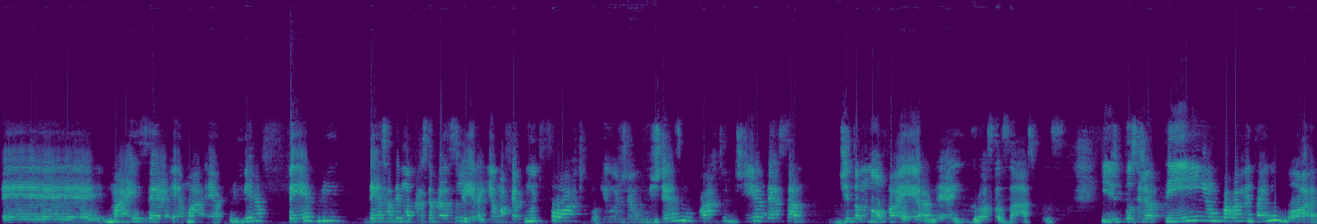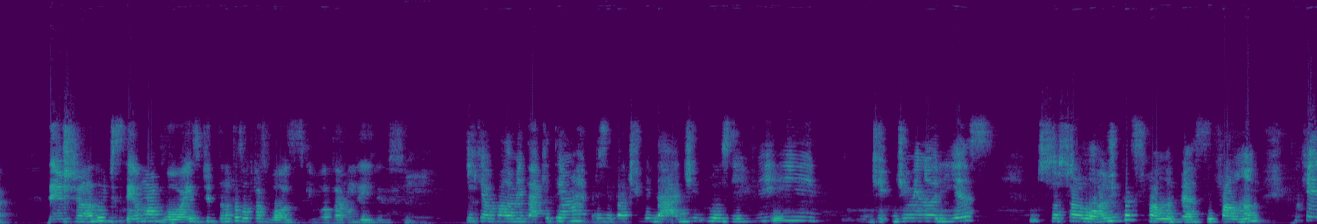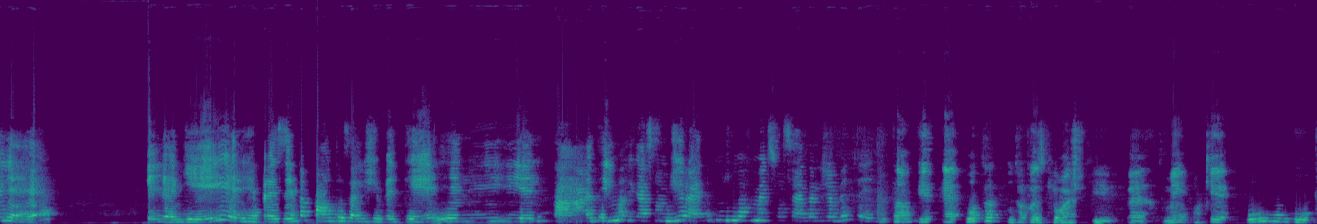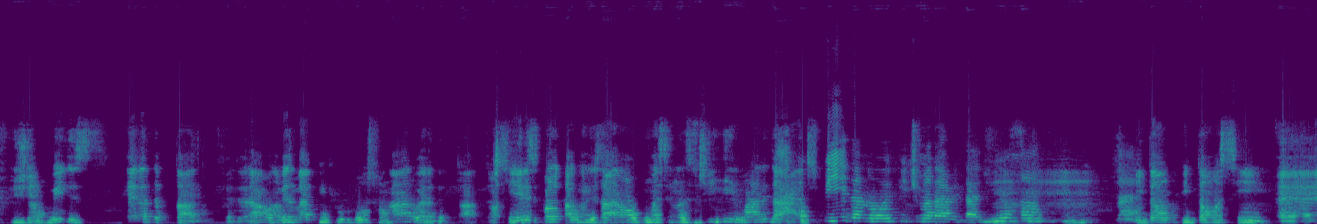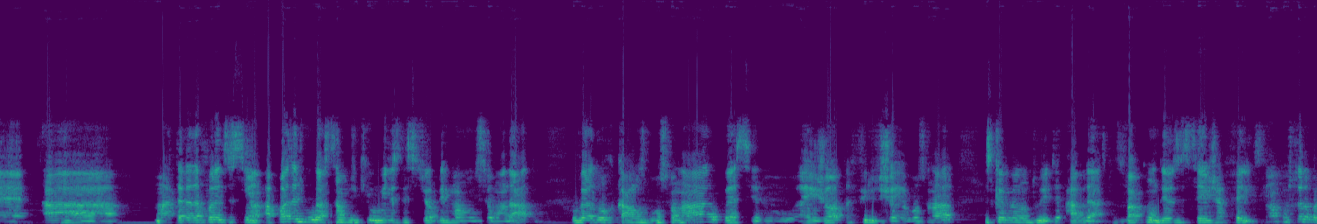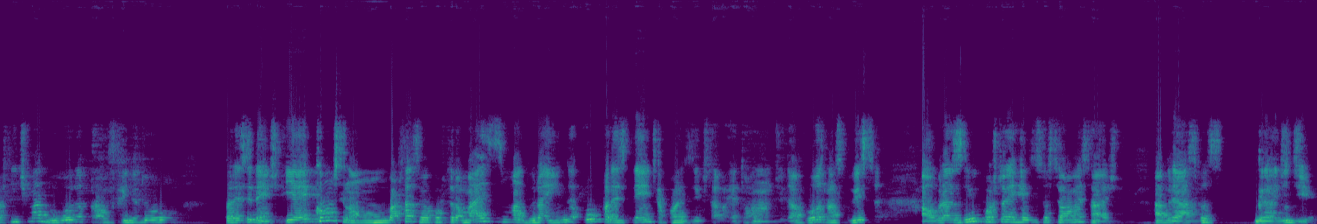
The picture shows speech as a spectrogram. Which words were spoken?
é, mas é, é, uma, é a primeira febre dessa democracia brasileira. E é uma febre muito forte, porque hoje é o 24 dia dessa dita nova era, né, em grossas aspas. E você já tem um parlamentar indo embora, deixando de ser uma voz de tantas outras vozes que votaram nele. Né? Sim. E que é um parlamentar que tem uma representatividade, inclusive, de, de minorias sociológicas, falando, assim, falando, porque ele é ele é gay, ele representa pautas LGBT e ele, e ele tá, tem uma ligação direta com os movimentos sociais LGBT. Então... Não, é, outra, outra coisa que eu acho que é também, porque o Jean Willis era deputado federal na mesma época em que o Bolsonaro era deputado. Então, assim, eles protagonizaram algumas cenas de rivalidade. A cuspida no impeachment da, da Dilma. Uhum. Né? Então, então, assim, é, a matéria da Folha diz assim: ó, após a divulgação de que o Willis decidiu abrir mão do seu mandato, o vereador Carlos Bolsonaro, PS do RJ, filho de Jair Bolsonaro, escreveu no Twitter, abre aspas, vá com Deus e seja feliz. É uma postura bastante madura para o filho do presidente. E aí, como se não bastasse uma postura mais madura ainda, o presidente, após dizer que estava retornando de Davos, na Suíça, ao Brasil, postou em rede social a mensagem, abre aspas, grande dia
